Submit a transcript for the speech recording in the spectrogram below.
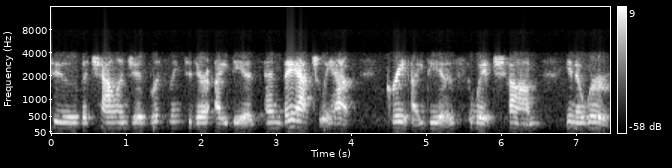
to the challenges, listening to their ideas, and they actually have great ideas, which um, you know we're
